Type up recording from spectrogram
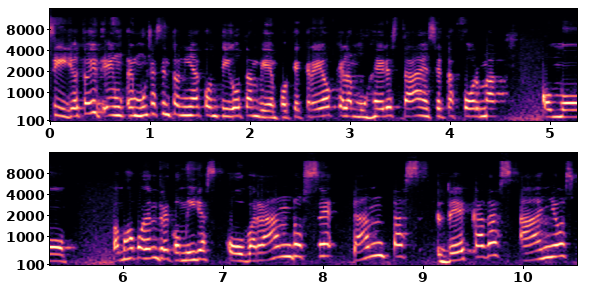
Sí, yo estoy en, en mucha sintonía contigo también, porque creo que la mujer está en cierta forma como, vamos a poner entre comillas, cobrándose tantas décadas, años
